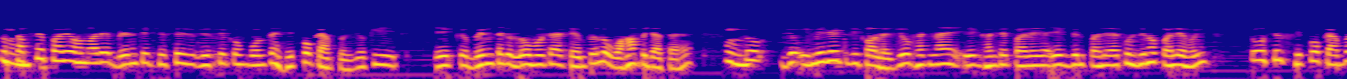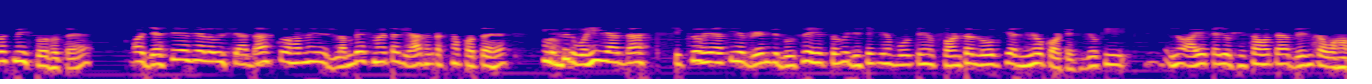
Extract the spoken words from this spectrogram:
तो हम्म। सबसे पहले हमारे ब्रेन के हिस्से जिससे को हम बोलते हैं हिप्पो जो कि एक ब्रेन का जो लोब होता है टेम्पोरल वहाँ पे जाता है। हम्म, तो जो इमीडिएट रिकॉल है जो घटनाएँ एक घंटे पहले या एक दिन पहले या कुछ दिनों पहले हुई तो सिर्फ़ हिपो कैंपस में ही स्टोर होता है और जैसे जैसे अगर उस याददाश्त को हमें लंबे समय तक याद रखना पड़ता है तो हम्म। फिर वही याददाश्त सिक्योर हो जाती है ब्रेन के दूसरे हिस्सों में जिसे कि हम बोलते हैं फ्रंटल लोब या नियोकॉर्टेक्स जो कि आगे का जो हिस्सा होता है ब्रेन का वहाँ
